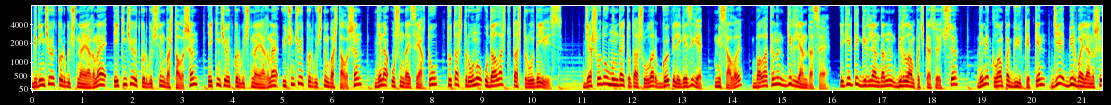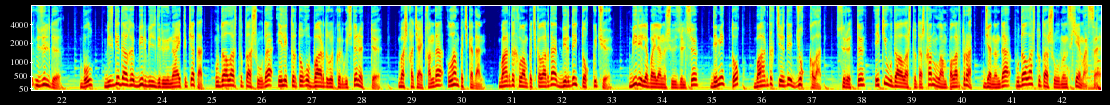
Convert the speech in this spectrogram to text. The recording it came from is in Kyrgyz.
биринчи өткөргүчтүн аягына экинчи өткөргүчтүн башталышын экинчи өткөргүчтүн аягына үчүнчү өткөргүчтүн башталышын жана ушундай сыяктуу туташтырууну удаалаш туташтыруу дейбиз. Жашоодо мындай туташуулар көп эле кезигет. Мисалы бала тынын гирляндасы. Эгерде гирлянданын бир лампочкасы өчсө демек лампа күйүп кеткен же бир байланышы үзүлдү. Бул бизге дагы бир билдирүүнү айтып жатат. Удаалаш туташууда электр тогу баардык өткөргүчтөн өттү башкача айтканда лампочкадан. Баардык лампочкаларда бирдей ток күчү. Бир эле байланышы үзүлсө демек ток баардык жерде жок калат. Сүрөттө эки удаалаш туташкан лампалар турат. Жанында удаалаш туташуунун схемасы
